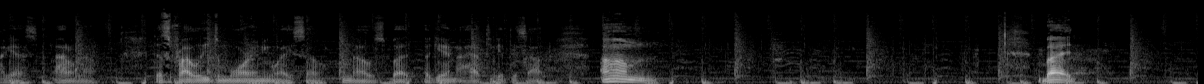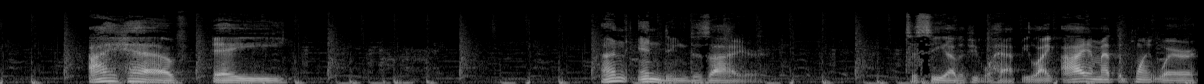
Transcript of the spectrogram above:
I guess. I don't know. This will probably lead to more anyway, so who knows? But again, I have to get this out. Um, but I have a unending desire to see other people happy. Like I am at the point where,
